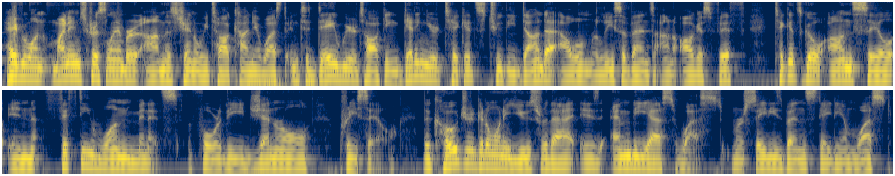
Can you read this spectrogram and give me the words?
Hey everyone, my name is Chris Lambert. On this channel, we talk Kanye West, and today we are talking getting your tickets to the Donda album release event on August 5th. Tickets go on sale in 51 minutes for the general pre sale. The code you're going to want to use for that is MBS West, Mercedes Benz Stadium West,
